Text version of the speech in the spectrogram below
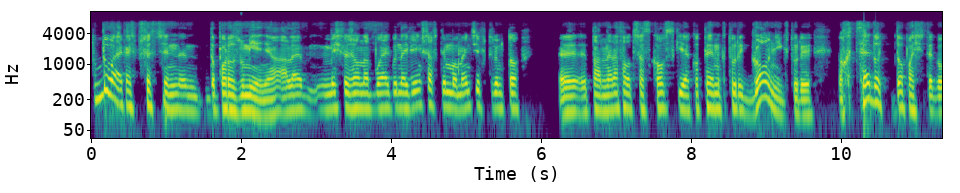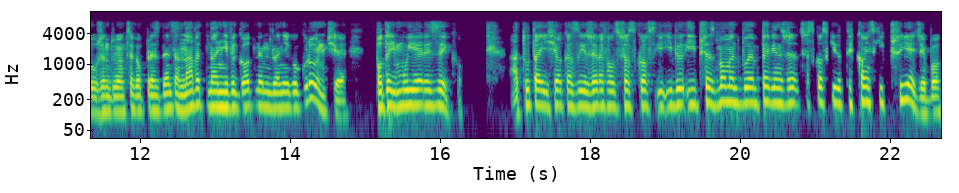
tu była jakaś przestrzeń do porozumienia, ale myślę, że ona była jakby największa w tym momencie, w którym to E, pan Rafał Trzaskowski jako ten, który goni, który no, chce do, dopaść tego urzędującego prezydenta nawet na niewygodnym dla niego gruncie, podejmuje ryzyko. A tutaj się okazuje, że Rafał Trzaskowski i, i, i przez moment byłem pewien, że Trzaskowski do tych końskich przyjedzie, bo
